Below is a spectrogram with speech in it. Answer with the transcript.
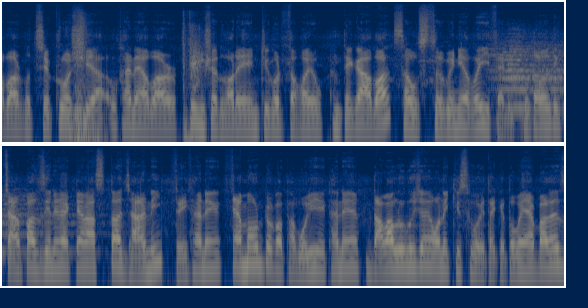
আবার হচ্ছে ক্রোয়েশিয়া ওখানে আবার পুলিশের ঘরে এন্ট্রি করতে হয়। ওখান থেকে আবার সাউথ স্লোভেনিয়া হয়ে ইতালি। টোটাল চার পাঁচ দিনের একটা রাস্তা জার্নি। তো এখানে অ্যামাউন্টের কথা বলি এখানে দালাল অনুযায়ী অনেক কিছু হয়ে থাকে। তবে অ্যাভারেজ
